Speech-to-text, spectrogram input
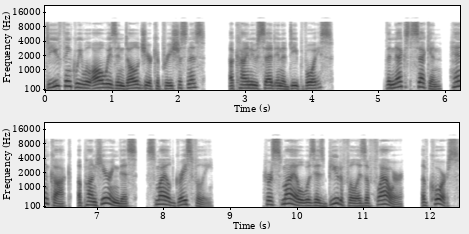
Do you think we will always indulge your capriciousness? Akainu said in a deep voice. The next second, Hancock, upon hearing this, smiled gracefully. Her smile was as beautiful as a flower, of course.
